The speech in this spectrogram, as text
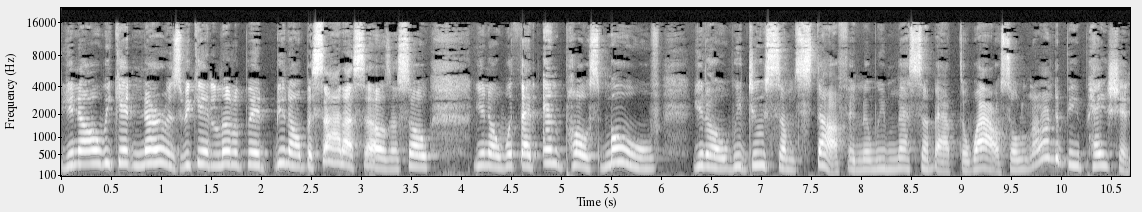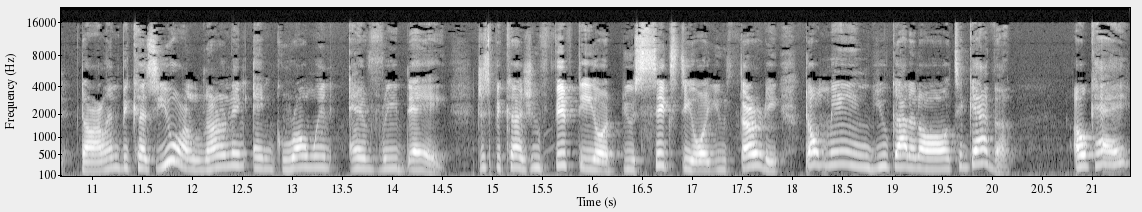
You know, we get nervous, we get a little bit, you know, beside ourselves. And so, you know, with that impulse move, you know, we do some stuff and then we mess up after a while. So learn to be patient, darling, because you are learning and growing every day. Just because you 50 or you 60 or you 30 don't mean you got it all together. Okay?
